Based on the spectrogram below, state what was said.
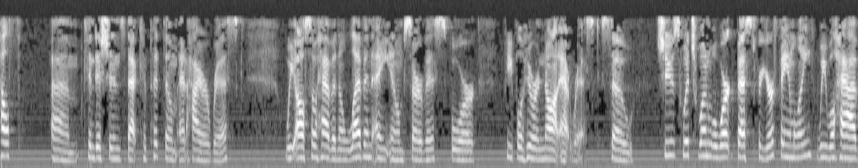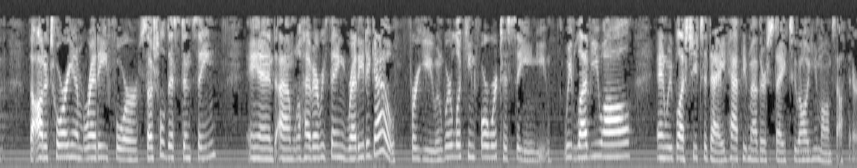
health um, conditions that could put them at higher risk. We also have an 11 a.m. service for people who are not at risk. So choose which one will work best for your family. We will have the auditorium ready for social distancing, and um, we'll have everything ready to go for you. And we're looking forward to seeing you. We love you all, and we bless you today. Happy Mother's Day to all you moms out there.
